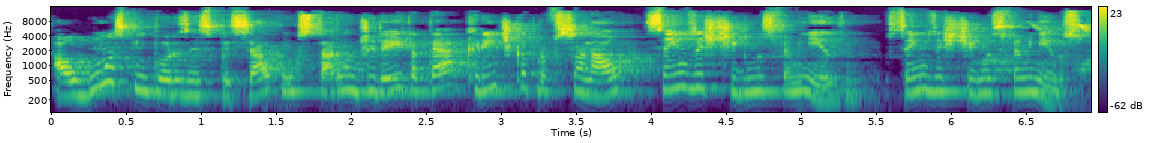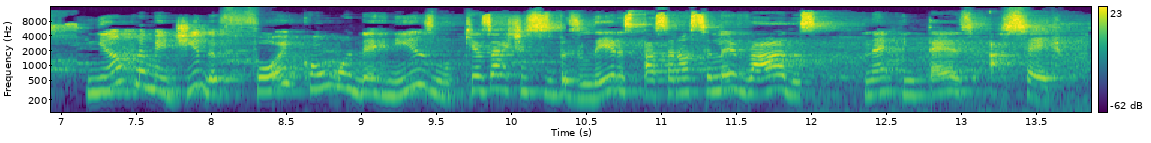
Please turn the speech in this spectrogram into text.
Algumas pintoras em especial conquistaram direito até à crítica profissional sem os estigmas femininos, sem os estigmas femininos. Em ampla medida, foi com o modernismo que as artistas brasileiras passaram a ser levadas, né, em tese, a sério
